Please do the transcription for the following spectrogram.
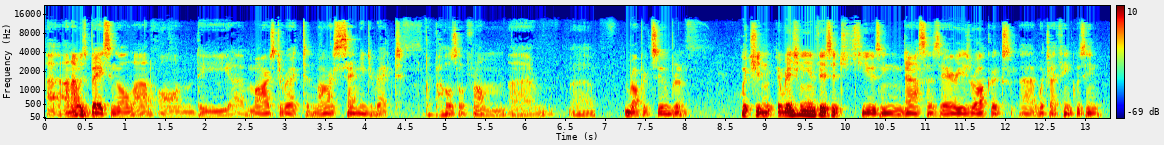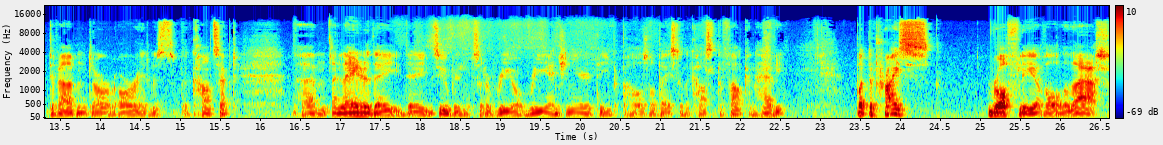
Uh, and I was basing all that on the uh, Mars Direct and Mars Semi Direct proposal from uh, uh Robert Zubrin, which in, originally envisaged using NASA's Ares rockets, uh, which I think was in development or, or it was a concept. Um, and later, they, they Zubrin sort of re, re-engineered the proposal based on the cost of the Falcon Heavy. But the price roughly of all of that.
